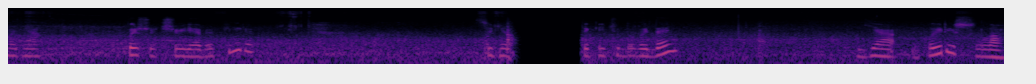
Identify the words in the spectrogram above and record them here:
Доброго дня. Пишуть, що я в ефірі. Сьогодні такий чудовий день. Я вирішила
